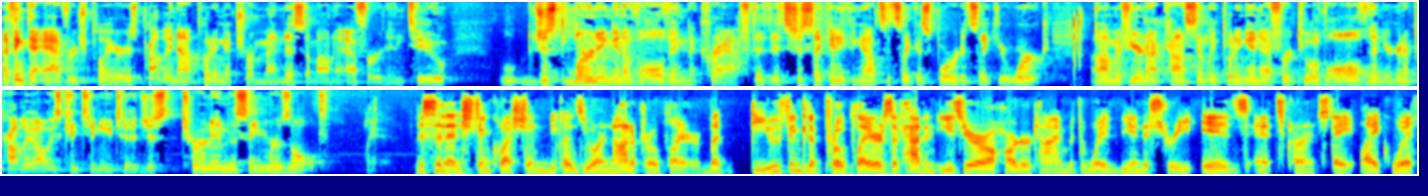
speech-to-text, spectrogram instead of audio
I think the average player is probably not putting a tremendous amount of effort into just learning and evolving the craft. It's just like anything else. It's like a sport. It's like your work. Um, if you're not constantly putting in effort to evolve, then you're going to probably always continue to just turn in the same result. This is an interesting question because you are not a pro player, but do you think that pro players have had an easier or a harder time with the way that the industry is in its current state? Like with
